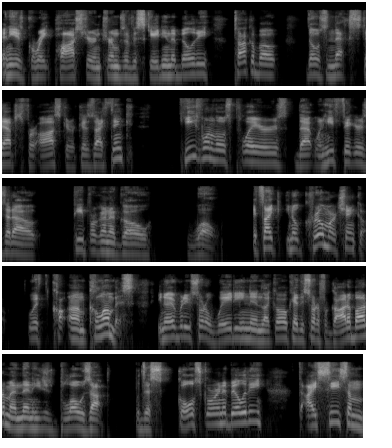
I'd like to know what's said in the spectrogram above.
and he has great posture in terms of his skating ability. Talk about those next steps for Oskar because I think he's one of those players that when he figures it out, people are gonna go, "Whoa!" It's like you know Kirill Marchenko with um, Columbus. You know, everybody was sort of waiting and like, oh, okay, they sort of forgot about him, and then he just blows up with this goal scoring ability. I see some.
